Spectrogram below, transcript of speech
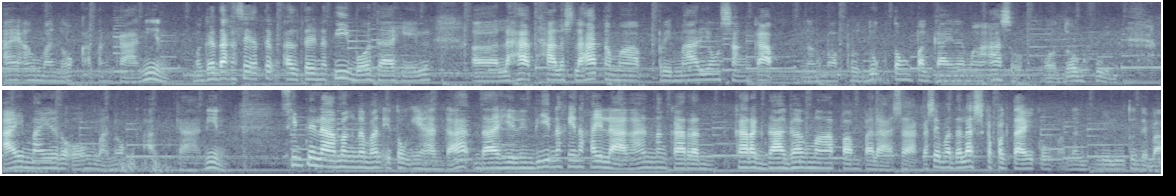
ay ang manok at ang kanin. Maganda kasi alternatibo dahil uh, lahat, halos lahat ng mga primaryong sangkap ng mga produktong pagkain ng mga aso o dog food ay mayroong manok at kanin. Simple lamang naman itong ihanda dahil hindi na kinakailangan ng karag- karagdagang mga pampalasa. Kasi madalas kapag tayo kung nagluluto, 'di ba?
